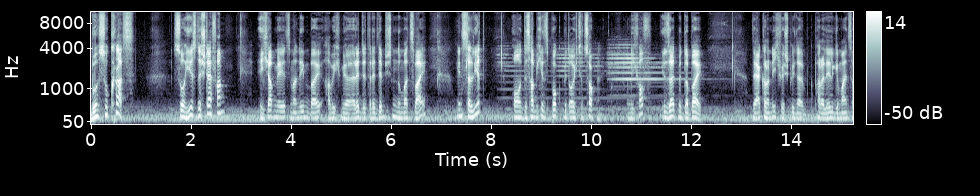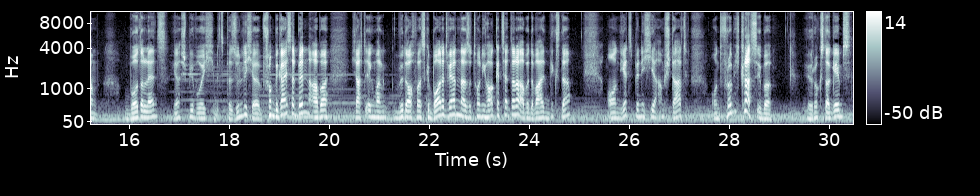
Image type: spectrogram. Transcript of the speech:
Boah, so krass. So, hier ist der Stefan. Ich habe mir jetzt mal nebenbei, habe ich mir Red Dead Redemption Nummer 2 installiert. Und das habe ich jetzt Bock mit euch zu zocken. Und ich hoffe, ihr seid mit dabei. Der Erkan und ich, wir spielen da parallel gemeinsam Borderlands. Ja, Spiel, wo ich jetzt persönlich äh, schon begeistert bin, aber ich dachte, irgendwann würde auch was gebordet werden, also Tony Hawk etc., aber da war halt nichts da. Und jetzt bin ich hier am Start und freue mich krass über Rockstar Games.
